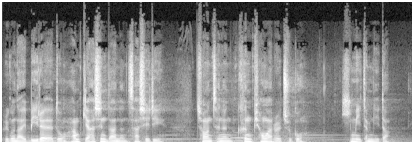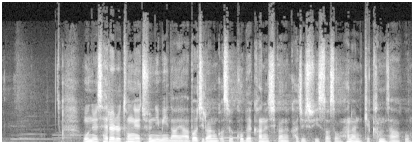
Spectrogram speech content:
그리고 나의 미래에도 함께 하신다는 사실이 저한테는 큰 평화를 주고 힘이 됩니다. 오늘 세례를 통해 주님이 나의 아버지라는 것을 고백하는 시간을 가질 수 있어서 하나님께 감사하고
